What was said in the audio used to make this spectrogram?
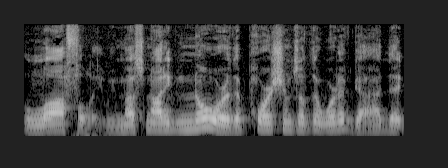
lawfully. We must not ignore the portions of the Word of God that,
